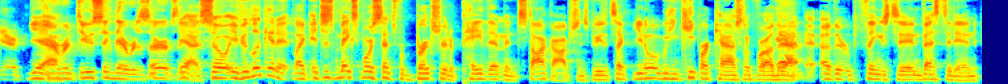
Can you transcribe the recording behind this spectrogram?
they're, Yeah. they're reducing their reserves. Yeah, again. so if you look at it, like it just makes more sense for Berkshire to pay them in stock options because it's like you know what, we can keep our cash, look for other Yeah. other things to invest it in,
